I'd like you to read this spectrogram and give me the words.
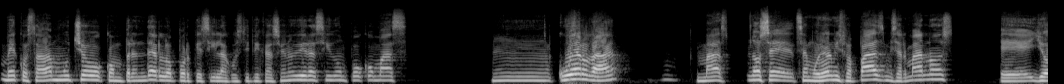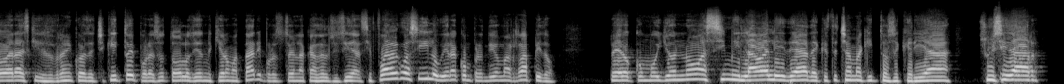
me costaba mucho comprenderlo porque si la justificación hubiera sido un poco más mm, cuerda, más, no sé, se murieron mis papás, mis hermanos, eh, yo era esquizofrénico desde chiquito y por eso todos los días me quiero matar y por eso estoy en la casa del suicida. Si fuera algo así, lo hubiera comprendido más rápido. Pero como yo no asimilaba la idea de que este chamaquito se quería suicidar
